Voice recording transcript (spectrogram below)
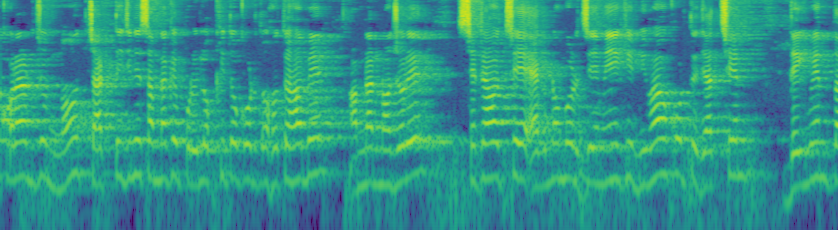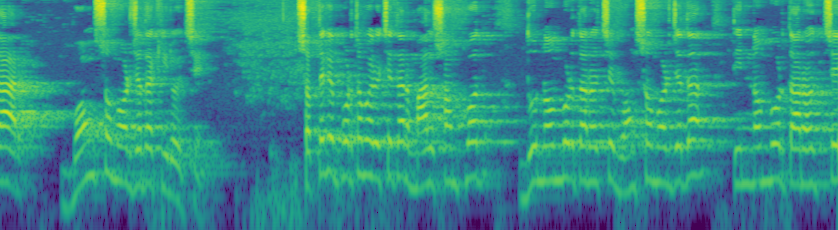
করার জন্য চারটি জিনিস আপনাকে পরিলক্ষিত করতে, হতে হবে। আপনার নজরে, সেটা হচ্ছে, এক নম্বর, যে মেয়েকে বিবাহ করতে যাচ্ছেন, দেখবেন তার বংশ মর্যাদা কী রয়েছে। সবথেকে প্রথমে রয়েছে তার মাল সম্পদ, দু নম্বর তার হচ্ছে বংশমর্যাদা, তিন নম্বর তার হচ্ছে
